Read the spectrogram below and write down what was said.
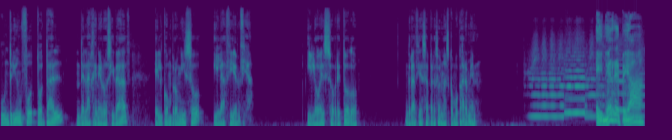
un triunfo total de la generosidad, el compromiso y la ciencia. Y lo es sobre todo gracias a personas como Carmen. En RPA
